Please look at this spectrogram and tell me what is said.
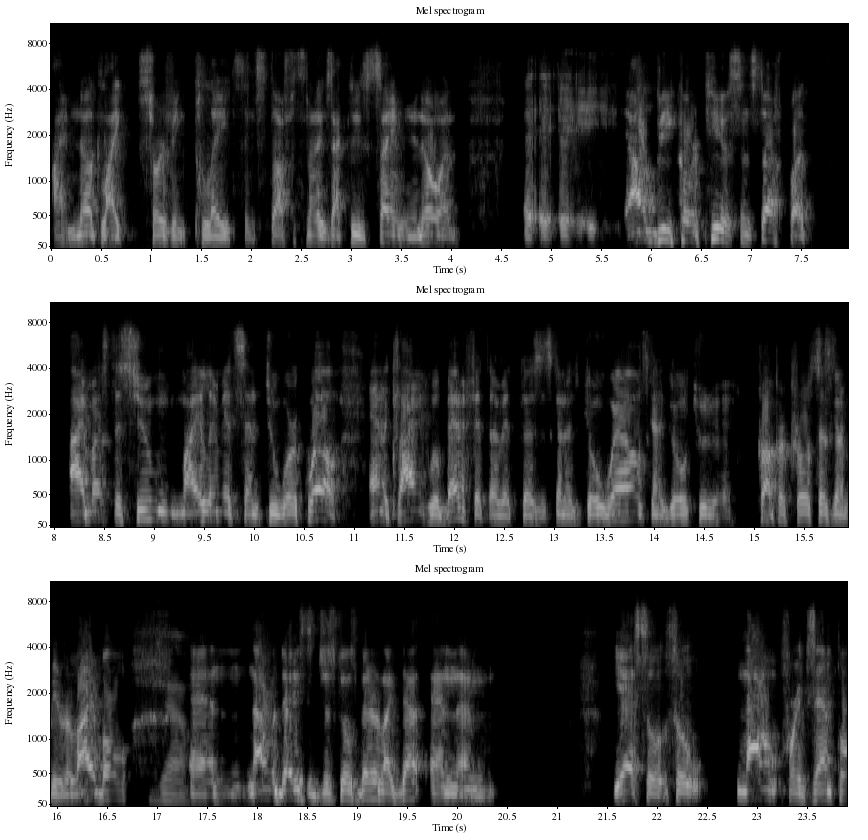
I'm not like serving plates and stuff. It's not exactly the same, you know. And i i i I'll be courteous and stuff, but I must assume my limits and to work well. And the client will benefit of it because it's going to go well. It's going to go through the proper process. Going to be reliable. Yeah. And nowadays it just goes better like that. And um, yeah, so so now, for example,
